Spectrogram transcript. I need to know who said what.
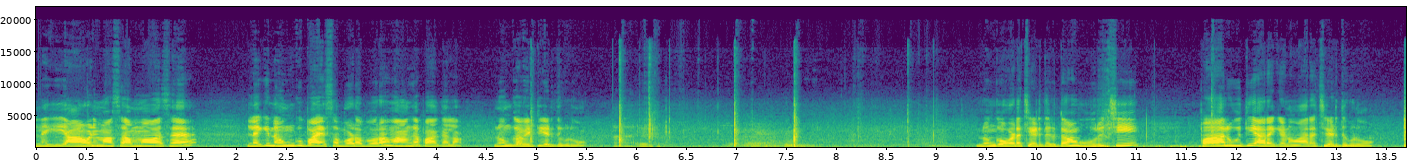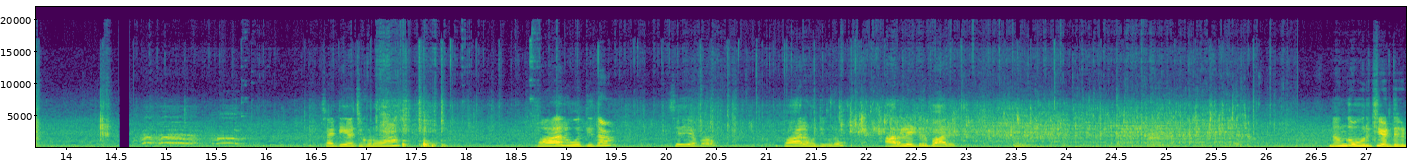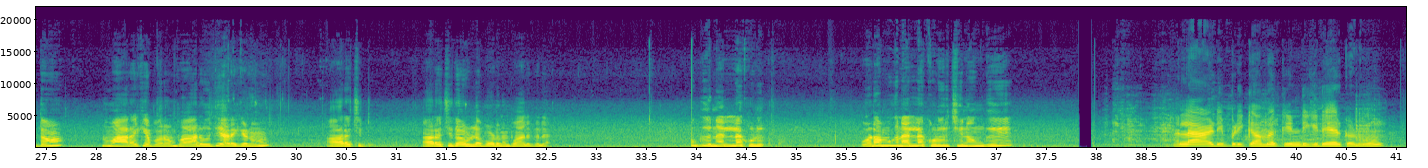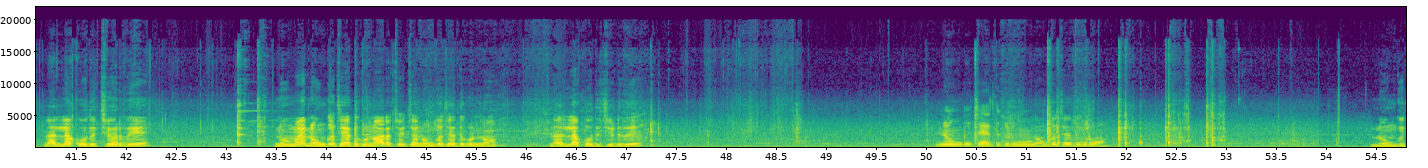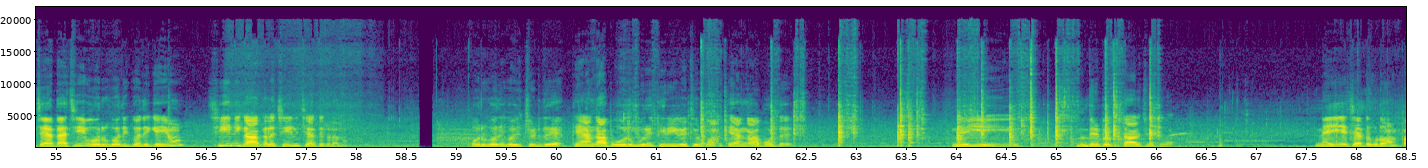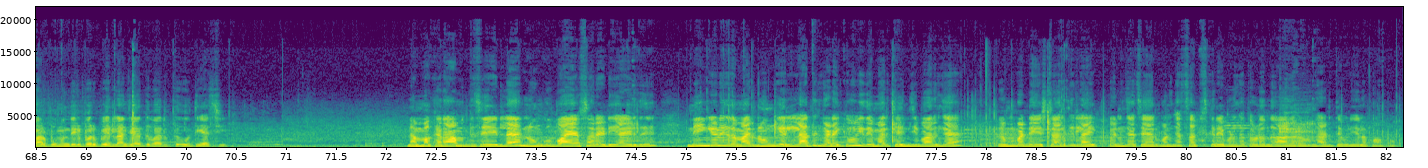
Speaker 1: இன்றைக்கி ஆவணி மாதம் அமாவாசை. இன்னைக்கு நொங்கு பாயசம் போட போகிறோம் வாங்க பார்க்கலாம். நொங்கை வெட்டி எடுத்துக்கிடுவோம். நொங்கை உடச்சி எடுத்துக்கிட்டோம். உரித்து பால் ஊற்றி அரைக்கணும். அரைச்சி எடுத்துக்கிடுவோம். சட்டி வச்சுக்கிடுவோம். பால் ஊற்றி தான் செய்ய போகிறோம் பாலை ஊற்றிக்கிடுவோம் அரை லிட்டர் பால். நொங்கை உரித்து எடுத்துக்கிட்டோம். நம்ம அரைக்க போகிறோம் பால் ஊற்றி அரைக்கணும். அரைச்சிட்டு அரைச்சி தான் உள்ளே போடணும் பாலுக்குள்ள உடம்புக்கு நல்ல குளிர் உடம்புக்கு நல்ல குளிர்ச்சி நொங்கு.
Speaker 2: நல்லா அடி பிடிக்காம கிண்டிக்கிட்டே இருக்கணும்.
Speaker 1: நல்லா கொதிச்சு வருது. நுமை நொங்க சேர்த்துக்கணும் அரைச்சி வச்ச நொங்க சேர்த்துக்கணும். நல்லா கொதிச்சிடுது.
Speaker 2: நொங்கு சேர்த்துக்கிடுவோம்.
Speaker 1: நொங்க சேர்த்துக்கிடுவோம். நொங்கு சேர்த்தாச்சு ஒரு கொதி கொதிக்கையும் சீனி காக்கல சீனி சேர்த்துக்கிடணும். ஒரு கொதி கொதிச்சுடுது. தேங்காய் பூ ஒரு முறி திருவி வச்சுருக்கோம். தேங்காய் போட்டு நெய் முந்திரி பருப்பு தாளிச்சு ஊற்றுவோம் நெய்யை சேர்த்துக்கிடுவோம். பருப்பு முந்திரி பருப்பு எல்லாம் சேர்த்து வறுத்து ஊற்றியாச்சு நம்ம கிராமத்து சைடில் நொங்கு பாயாசம் ரெடி ஆகிடுது நீங்களும் இதை மாதிரி நொங்கு எல்லாத்துக்கும் கிடைக்கும். இதே மாதிரி செஞ்சு பாருங்கள் ரொம்ப டேஸ்ட்டாக இருக்குது லைக் பண்ணுங்கள் ஷேர் பண்ணுங்கள் சப்ஸ்கிரைப் பண்ணுங்கள் தொடர்ந்து ஆதரவு அடுத்த வீடியோவில் பார்ப்போம்.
